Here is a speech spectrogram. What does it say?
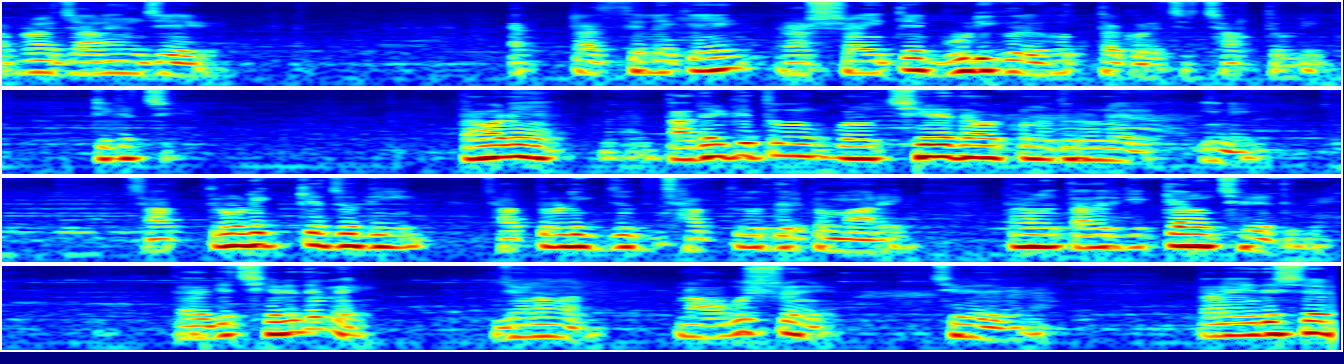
আপনারা জানেন যে একটা ছেলেকে রাজশাহীতে গুলি করে হত্যা করেছে ছাত্রলীগ, ঠিক আছে? তাহলে তাদেরকে তো কোনো ছেড়ে দেওয়ার কোনো ধরনের ই নেই। ছাত্রলীগকে যদি, ছাত্রলীগ যদি ছাত্রদেরকে মারে, তাহলে তাদেরকে কেন ছেড়ে দেবে? তাদেরকে ছেড়ে দেবে? জনগণ? না, অবশ্যই ছেড়ে দেবে না। তারা এদেশের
